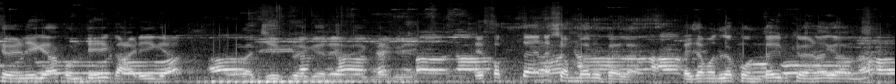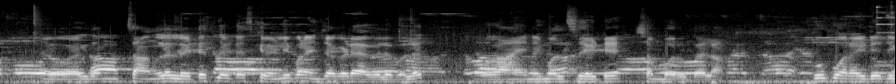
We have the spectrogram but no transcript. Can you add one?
खेळणी घ्या कोणतीही गाडी घ्या. बघा जीप वगैरे वेगवेगळी. हे फक्त आहे ना शंभर रुपयाला आहे. त्याच्यामधलं कोणतंही खेळणं घ्याल ना हो, एकदम चांगलं लेटेस्ट लेटेस्ट खेळणी पण यांच्याकडे अवेलेबल आहेत. हो, ॲनिमल सेट आहे शंभर रुपयाला. खूप व्हरायटी आहे ती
